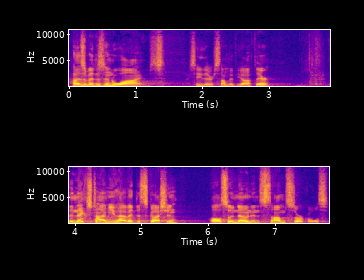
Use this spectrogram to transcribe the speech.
Husbands and wives. I see there are some of you out there. The next time you have a discussion, also known in some circles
